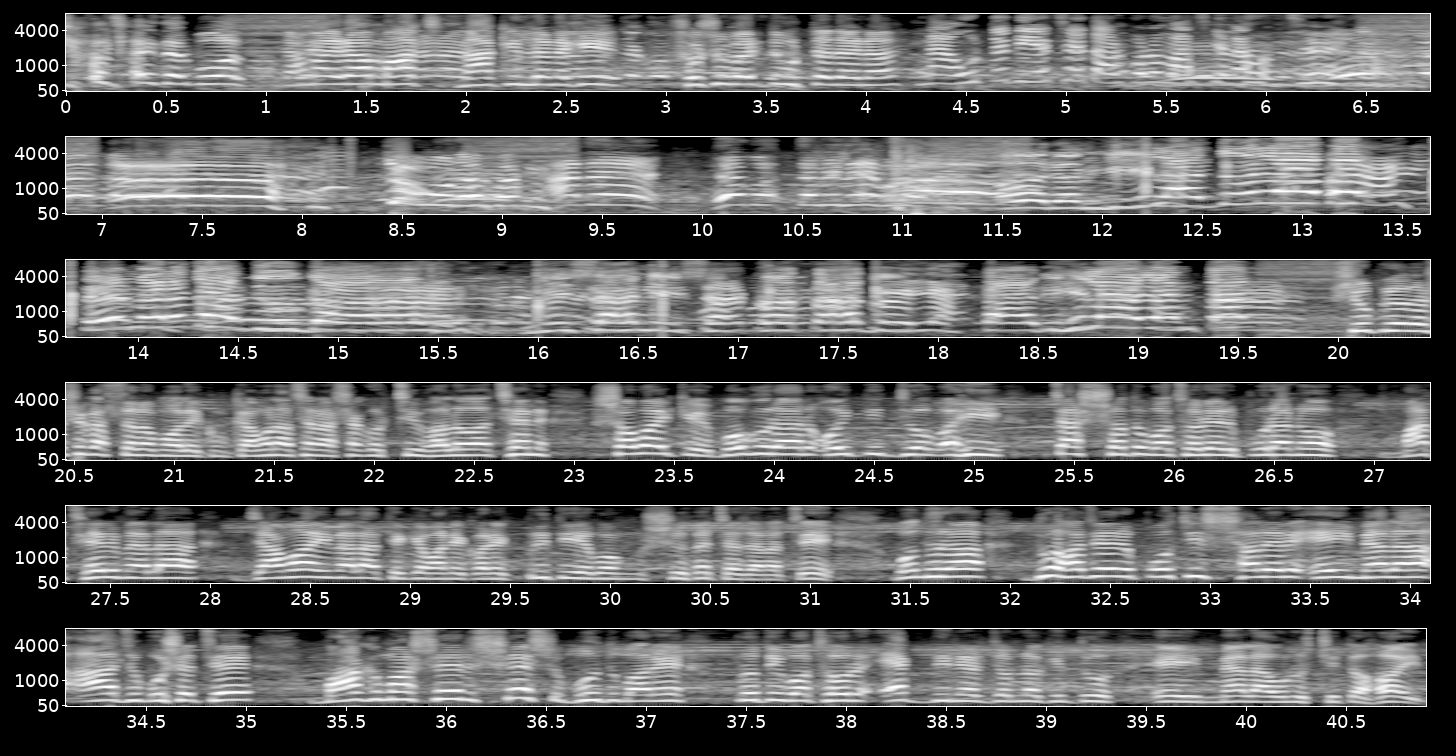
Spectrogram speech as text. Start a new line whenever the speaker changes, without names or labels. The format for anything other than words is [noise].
বিশাল সাইজের বল। জামাইরা মাছ না কিনলে নাকি শ্বশুর বাড়িতে উঠতে দেয় না?
না উঠতে দিয়েছে তারপরও মাছ কেনা হচ্ছে।
যমুনার বাগ আদে এ বত্তালি লে
ও রঙ্গিলা
সুপ্রিয় দর্শক, আসসালামু আলাইকুম। কেমন আছেন? আশা করছি ভালো আছেন। সবাইকে বগুড়ার ঐতিহ্যবাহী চারশত বছরের পুরানো মাছের মেলা, জামাই মেলা থেকে অনেক অনেক প্রীতি এবং শুভেচ্ছা জানাচ্ছে। বন্ধুরা দু সালের এই মেলা আজ বসেছে। মাঘ মাসের শেষ বুধবারে প্রতি বছর একদিনের জন্য কিন্তু এই মেলা অনুষ্ঠিত হয়।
